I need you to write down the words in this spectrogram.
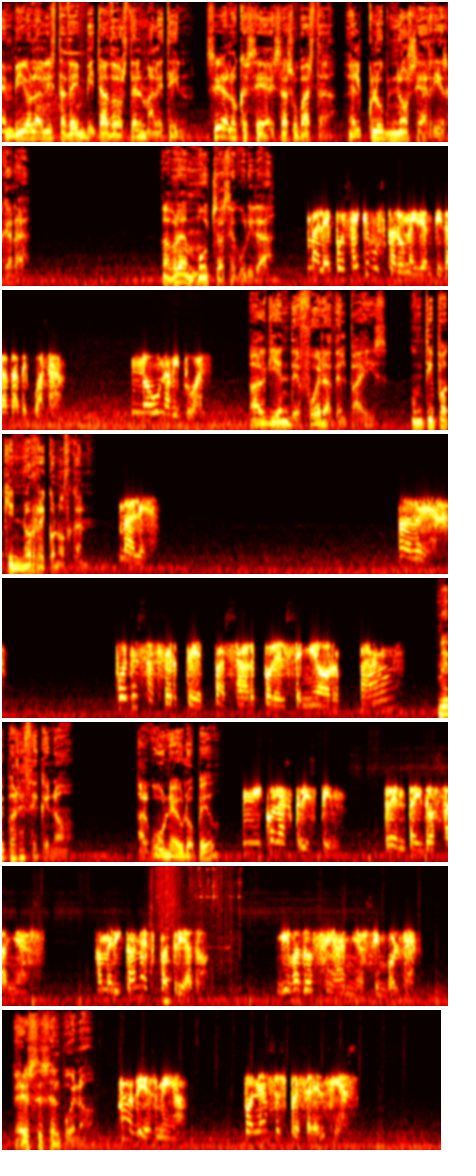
Envío la lista de invitados del maletín. Sea lo que sea esa subasta, el club no se arriesgará. Habrá mucha seguridad. Vale, pues hay que buscar una identidad adecuada. No una habitual. Alguien de fuera del país. Un tipo a quien no reconozcan. Vale. A ver. ¿Puedes hacerte pasar por el señor Pan? Me parece que no. ¿Algún europeo? Nicholas Crispin, 32 años. Americano expatriado. Lleva 12 años sin volver. Ese es el bueno. Oh, Dios mío. Ponen sus preferencias.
